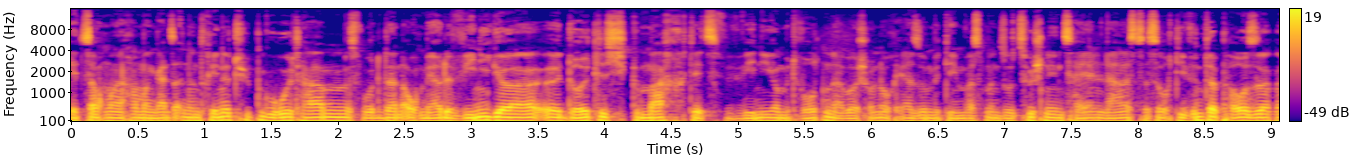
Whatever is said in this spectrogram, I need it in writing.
jetzt auch mal, haben einen ganz anderen Trainertypen geholt haben. Es wurde dann auch mehr oder weniger äh, deutlich gemacht, jetzt weniger mit Worten, aber schon auch eher so mit dem, was man so zwischen den Zeilen las, dass auch die Winterpause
